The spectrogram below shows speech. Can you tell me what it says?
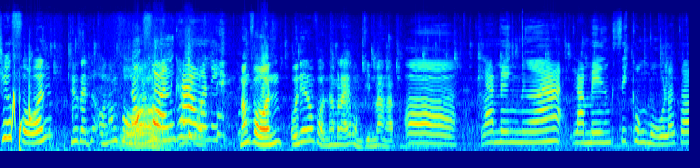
ชื่อฝน ชื่ออะไรโอ้น้องฝนน้องฝนค่ะวันนี้น้องฝนวันนี้น้องฝนทำอะไรให้ผมกินบ้างครับ เอ่อ ราเมงเนื้อราเมงซี่โครงหมูแล้วก็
